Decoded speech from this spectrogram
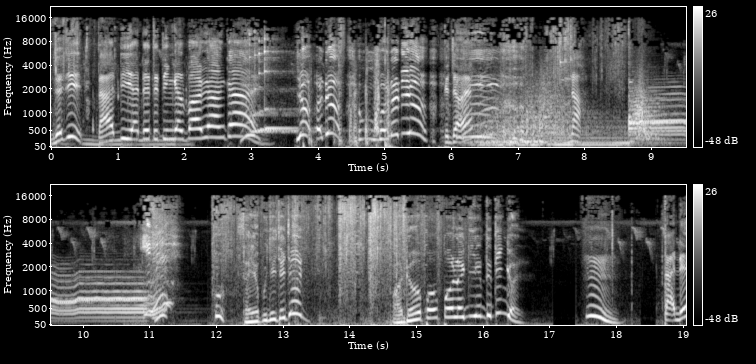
Jadi, tadi ada tertinggal barang kan? Ya, ada. Mana dia? Kejap eh. Nah, Eh? Oh, saya punya jajan. Ada apa-apa lagi yang tertinggal? hmm. Tak ada,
